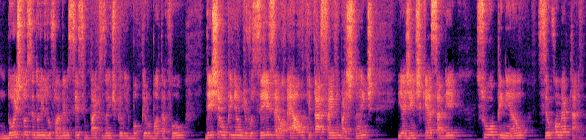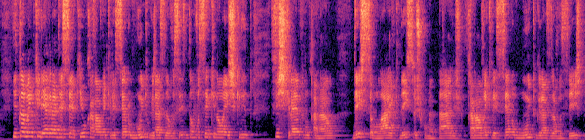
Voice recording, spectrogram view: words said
dois torcedores do Flamengo ser simpatizantes pelo, pelo Botafogo. Deixe a opinião de vocês. É, é algo que está saindo bastante e a gente quer saber sua opinião, seu comentário. E também queria agradecer aqui, o canal vem crescendo muito graças a vocês. Então você que não é inscrito, se inscreve no canal Deixe seu like, deixe seus comentários. O canal vai crescendo muito graças a vocês.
